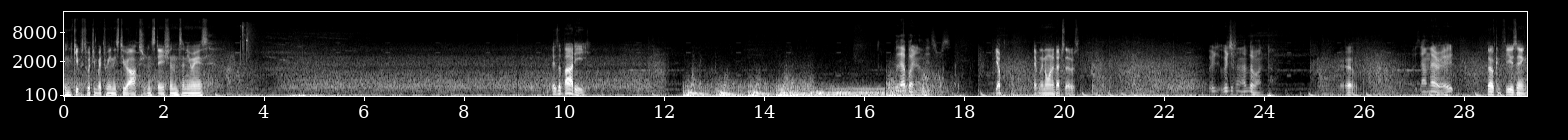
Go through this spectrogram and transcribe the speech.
Can keep switching between these two oxygen stations anyways. There's a body. Put that button on lasers. Yep. Definitely don't want to touch those. Where, where'd you find the other one? Oh. It was down there, right? So confusing.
